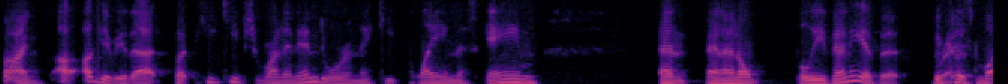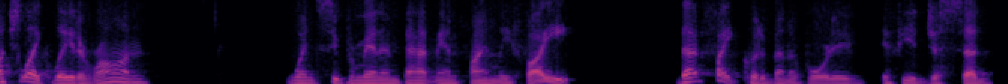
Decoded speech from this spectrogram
fine, I'll, I'll give you that. But he keeps running into her, and they keep playing this game, and and I don't believe any of it because Right. much like later on, when Superman and Batman finally fight, that fight could have been avoided if he had just said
